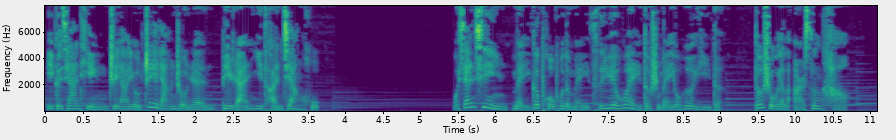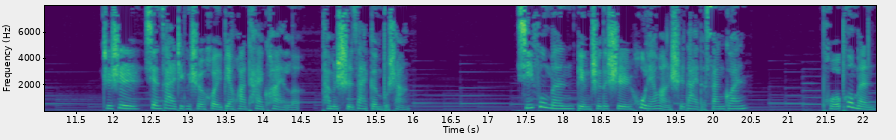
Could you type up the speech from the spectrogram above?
一个家庭只要有这两种人，必然一团浆糊。我相信每一个婆婆的每一次越位都是没有恶意的，都是为了儿孙好。只是现在这个社会变化太快了，他们实在跟不上。媳妇们秉持的是互联网时代的三观，婆婆们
